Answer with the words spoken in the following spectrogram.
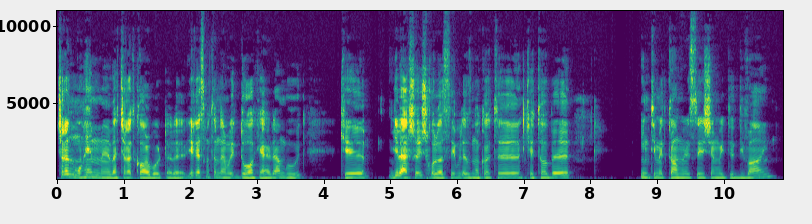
چقدر مهمه و چقدر کاربرد داره. یه قسمت هم در مورد دعا کردن بود که یه بخشایش خلاصه بود از نکات کتاب Intimate Conversation with the Divine.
